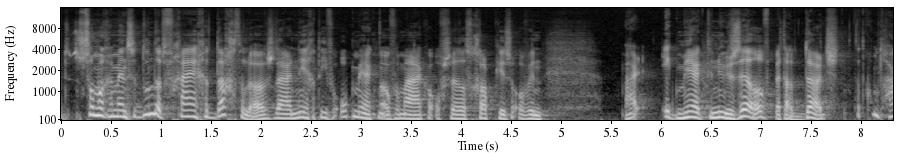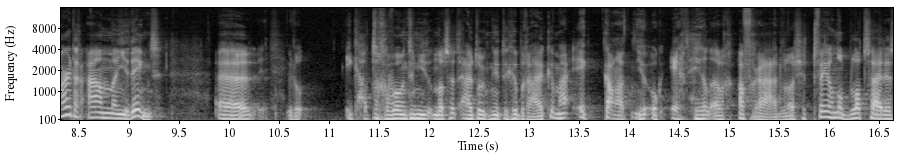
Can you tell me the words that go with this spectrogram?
sommige mensen doen dat vrij gedachteloos, daar negatieve opmerkingen over maken of zelfs grapjes of in Maar ik merkte nu zelf met dat Dutch, dat komt harder aan dan je denkt. Uh, ik, bedoel, ik had de gewoonte niet om dat soort uitdrukkingen te gebruiken, maar ik kan het nu ook echt heel erg afraden. Als je 200 bladzijden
